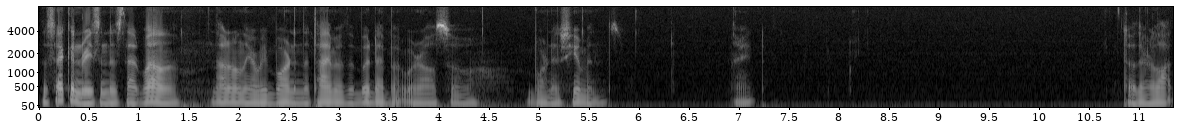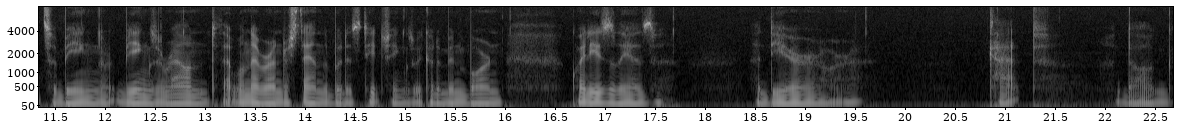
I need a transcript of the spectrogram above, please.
The second reason is that, well, not only are we born in the time of the Buddha, but we're also born as humans, right? So there are lots of being, beings around that will never understand the Buddha's teachings. We could have been born quite easily as a deer or a cat, a dog,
